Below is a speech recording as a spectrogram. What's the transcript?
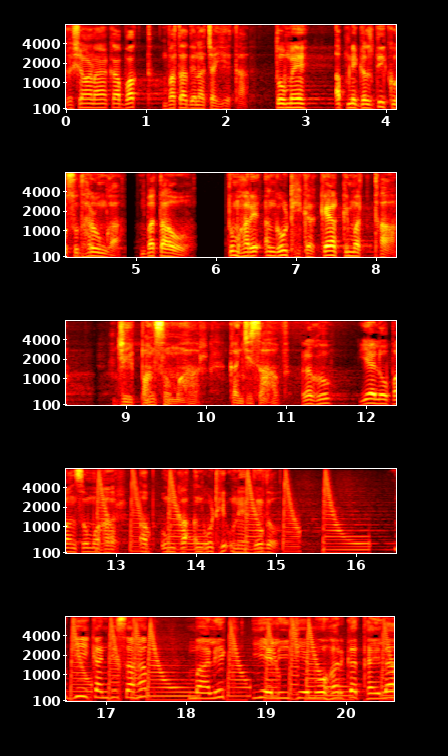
घोषणा का वक्त बता देना चाहिए था। तो मैं अपनी गलती को सुधारूँगा। बताओ, तुम्हारे अंगूठी का क्या कीमत था? जी, पाँच सौ मोहर कंजी साहब। रघु ये लो पाँच सौ मोहर अब उनका अंगूठी उन्हें दे दो। जी कंजी साहब मालिक ये लीजिए मोहर का थैला।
